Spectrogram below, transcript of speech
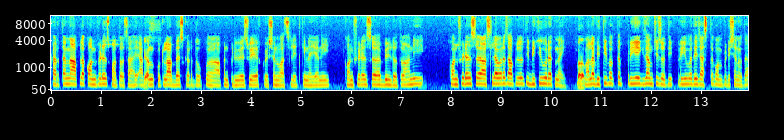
करताना आपला कॉन्फिडन्स महत्त्वाचा आहे. आपण. कुठला अभ्यास करतो आपण प्रिव्हियस वेअर क्वेश्चन वाचलेत की नाही आणि कॉन्फिडन्स बिल्ड होतो. आणि कॉन्फिडन्स असल्यावरच आपल्याला ती भीती उरत नाही. मला भीती फक्त प्री एक्झामचीच होती. प्री मध्ये जास्त कॉम्पिटिशन होता.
